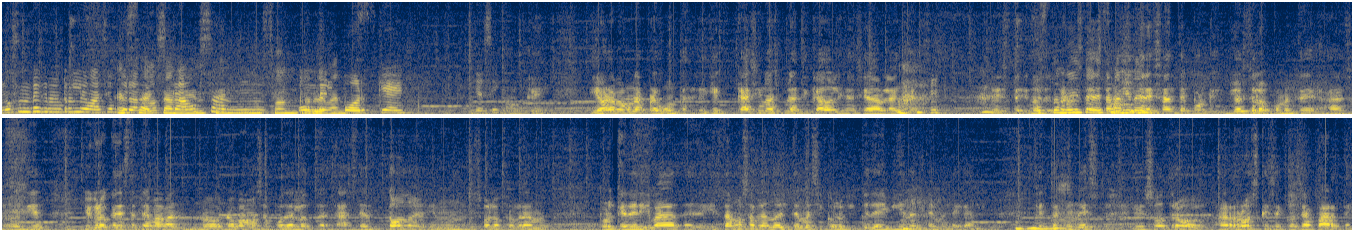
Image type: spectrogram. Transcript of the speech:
no son de gran relevancia, pero nos causan un, un por qué. Y así. Ok. Y ahora va una pregunta, que casi no has platicado, licenciada Blanca. Este, está, muy interesante. porque yo te lo comenté hace unos días. Yo creo que de este tema no, no, vamos a poderlo hacer todo en, un solo programa porque deriva, eh, estamos hablando del tema psicológico y de ahí viene el tema legal, que también es, es otro arroz que se cose aparte.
